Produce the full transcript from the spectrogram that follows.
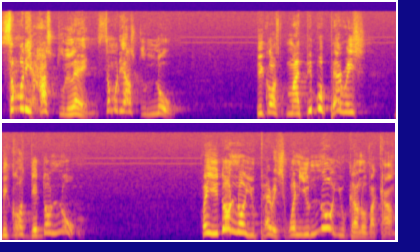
Somebody has to learn. Somebody has to know. Because my people perish because they don't know. When you don't know, you perish. When you know, you can overcome.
